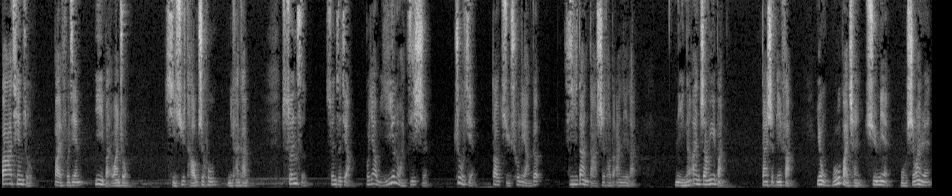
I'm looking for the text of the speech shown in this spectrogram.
八千卒败苻坚一百万众，岂须逃之乎？你看看，孙子，孙子讲不要以卵击石，注解倒举出两个鸡蛋打石头的案例来。你能按张玉版，单是兵法，用五百城去灭五十万人，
